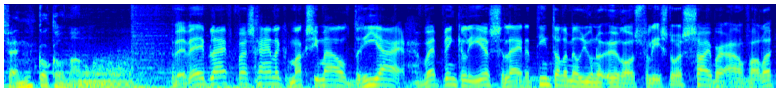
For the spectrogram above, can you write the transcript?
Sven Kokkelman. WW blijft waarschijnlijk maximaal drie jaar. Webwinkeliers leiden tientallen miljoenen euro's verlies door cyberaanvallen.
